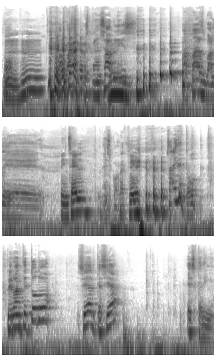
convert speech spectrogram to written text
¿no? Papás irresponsables. papás vale. Pincel. Es correcto. Sí. O sea, hay de todo. Pero ante todo, sea el que sea, es cariño,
